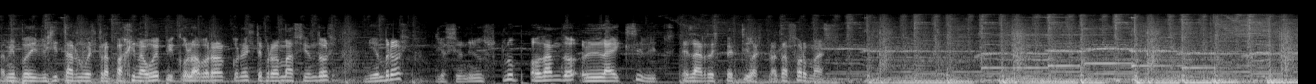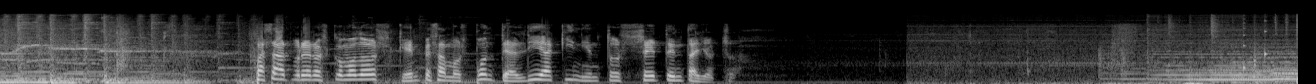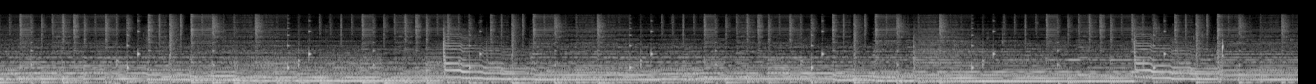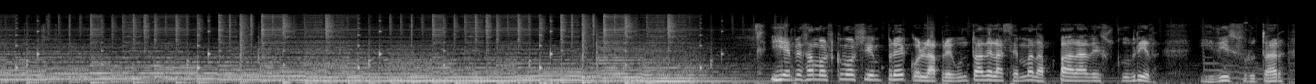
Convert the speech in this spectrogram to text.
También podéis visitar nuestra página web y colaborar con este programa siendo miembros de Oceanews Club o dando likes en las respectivas plataformas. Pasad poneros cómodos que empezamos Ponte al día 578. Y empezamos como siempre con la pregunta de la semana para descubrir y disfrutar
